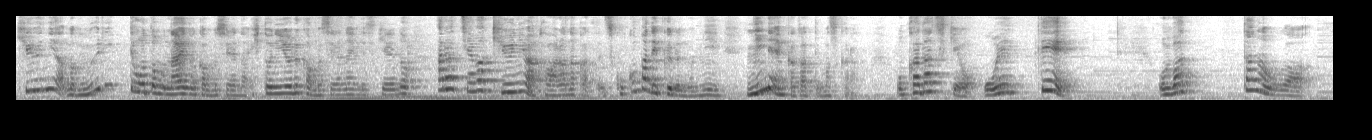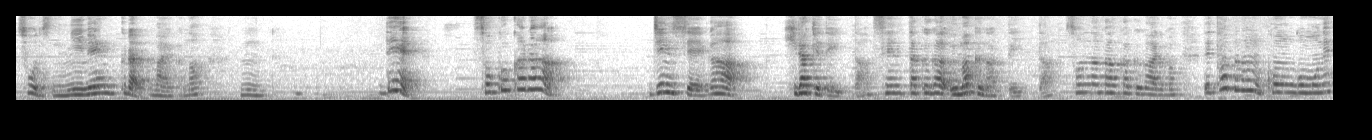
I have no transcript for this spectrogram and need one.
急には、まあ、無理ってこともないのかもしれない。人によるかもしれないんですけれどアラチェは急には変わらなかったです。ここまで来るのに2年かかってますから。お片付けを終えて終わったのがそうですね2年くらい前かな。うん。でそこから人生が開けていった。選択がうまくなっていった。そんな感覚があります。で多分今後もね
